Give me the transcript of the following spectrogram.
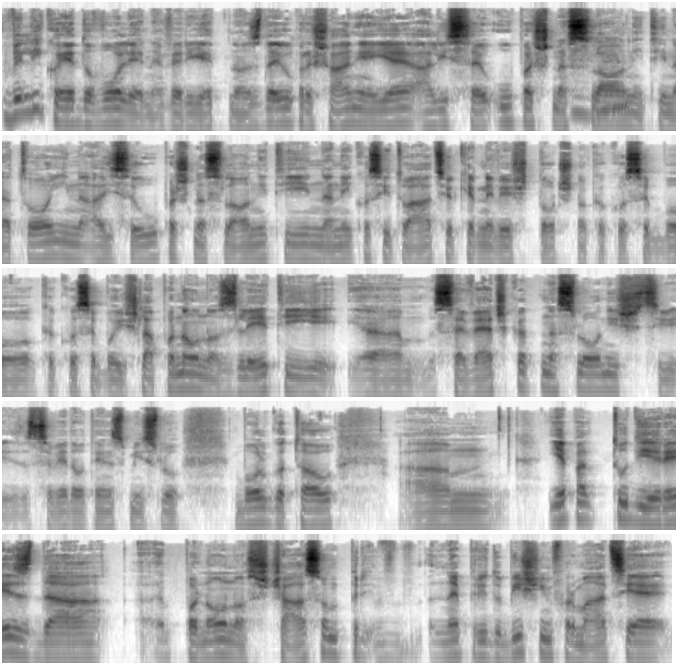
Veliko je dovoljene, verjetno. Zdaj vprašanje je, ali se upaš nasloniti uh -huh. na to in ali se upaš nasloniti na neko situacijo, ker ne veš točno, kako se bo, kako se bo išla. Ponovno z leti um, se večkrat nasloniš, si seveda v tem smislu bolj gotov. Um, je pa tudi res, da uh, ponovno s časom pri, ne pridobiš informacije,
